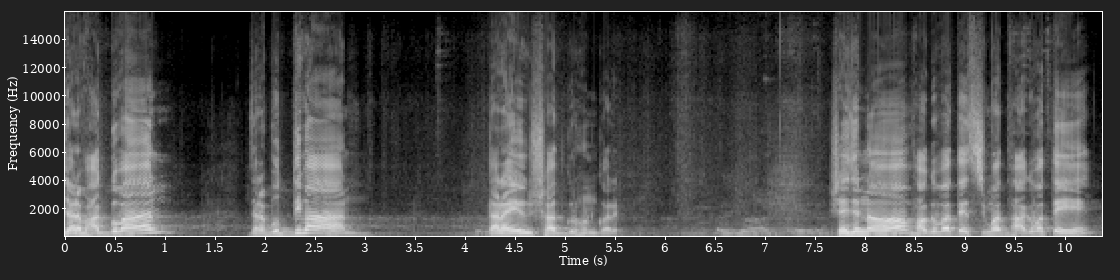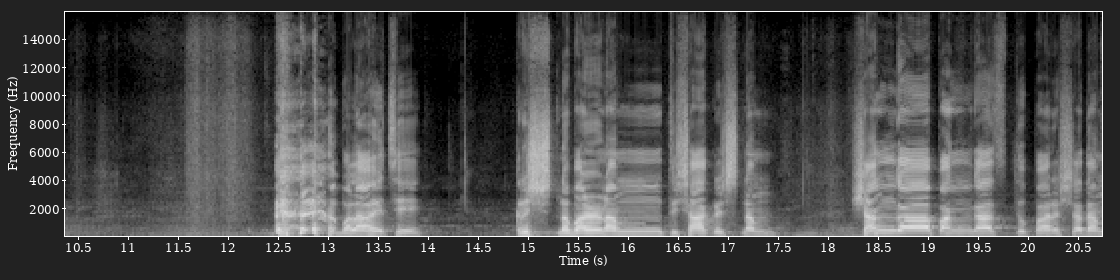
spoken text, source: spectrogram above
যারা ভাগ্যবান, যারা বুদ্ধিমান, তারা এই ঔষধ গ্রহণ করে। সেই জন্য ভগবতে শ্রীমদ্ ভাগবতে বলা হয়েছে, কৃষ্ণবর্ণম তৃষা কৃষ্ণম সঙ্গ পঙ্গস্তু পার্ষদম,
